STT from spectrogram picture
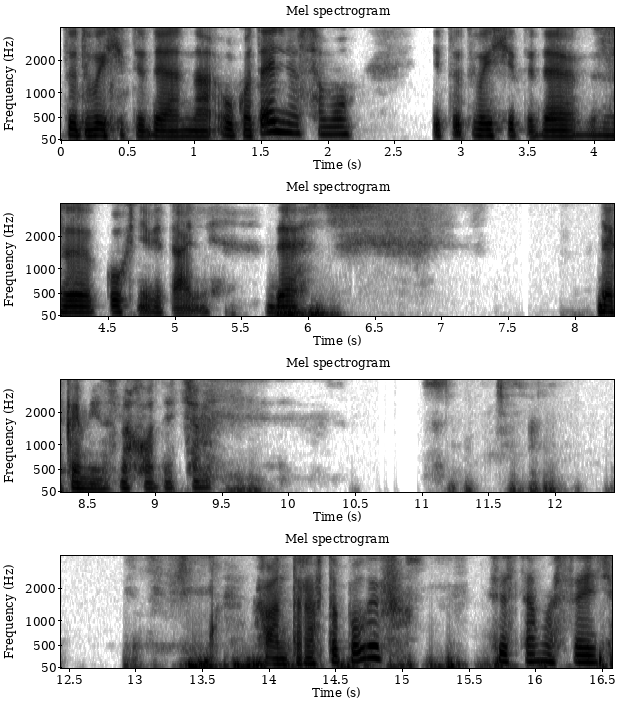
Тут вихід іде на, у котельню саму, і тут вихід іде з кухні вітальні, де, де камін знаходиться. Хантер автополив. Система стоїть.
